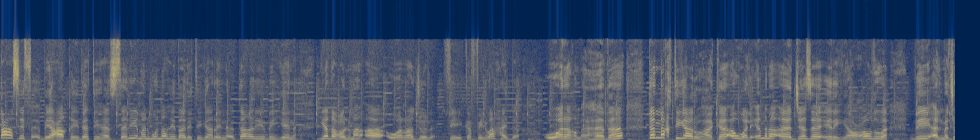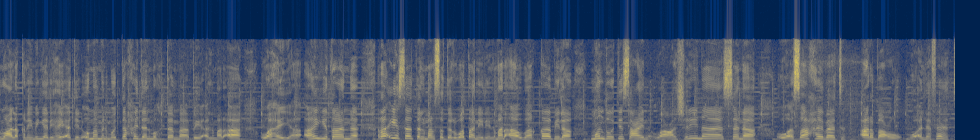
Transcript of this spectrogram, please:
تعصف بعقيدتها السليمة المناهضة لتيار تغريبي يضع المرأة والرجل في كف واحد. ورغم هذا تم اختيارها كأول امرأة جزائرية. عضو بالمجموعة الإقليمية لهيئة الأمم المتحدة المهتمة بالمرأة. وهي أيضا رئيسة المرصد الوطني للمرأة وقابلة منذ 29 سنة وصاحبة أربع مؤلفات.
